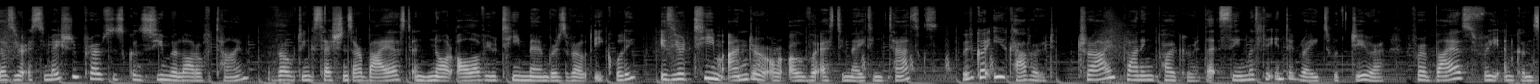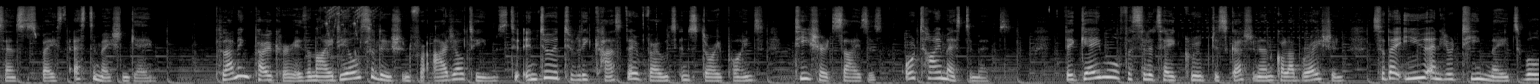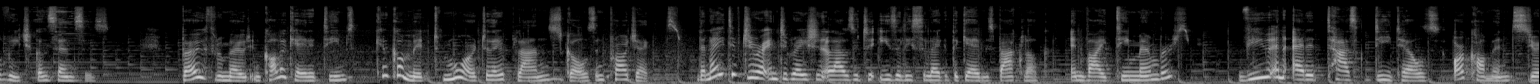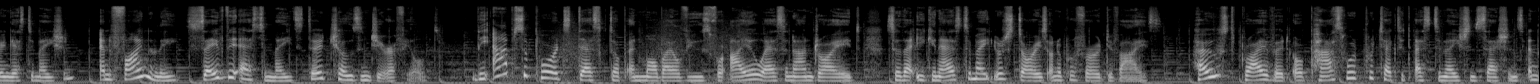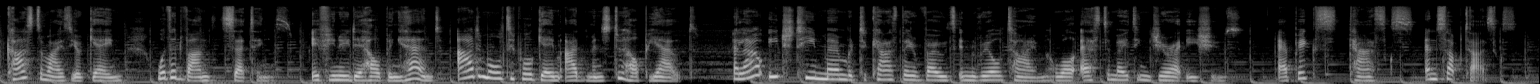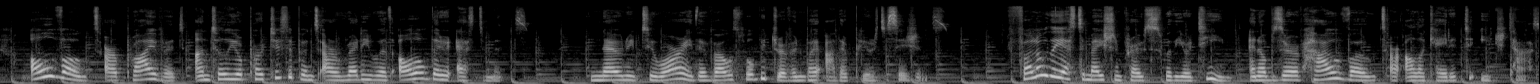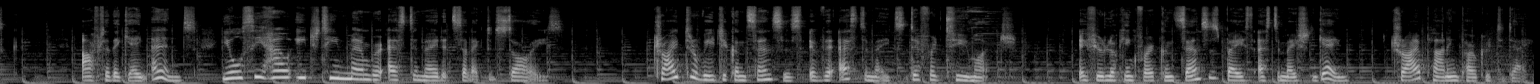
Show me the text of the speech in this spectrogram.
Does your estimation process consume a lot of time? Voting sessions are biased and not all of your team members vote equally? Is your team under or overestimating tasks? We've got you covered. Try Planning Poker that seamlessly integrates with Jira for a bias free and consensus based estimation game. Planning Poker is an ideal solution for agile teams to intuitively cast their votes in story points, t shirt sizes, or time estimates. The game will facilitate group discussion and collaboration so that you and your teammates will reach consensus. Both remote and collocated teams can commit more to their plans, goals, and projects. The native Jira integration allows you to easily select the game's backlog, invite team members, view and edit task details or comments during estimation, and finally, save the estimates to a chosen Jira field. The app supports desktop and mobile views for iOS and Android so that you can estimate your stories on a preferred device. Host private or password protected estimation sessions and customize your game with advanced settings. If you need a helping hand, add multiple game admins to help you out. Allow each team member to cast their votes in real time while estimating Jira issues, epics, tasks, and subtasks. All votes are private until your participants are ready with all of their estimates. No need to worry, the votes will be driven by other peers' decisions. Follow the estimation process with your team and observe how votes are allocated to each task. After the game ends, you'll see how each team member estimated selected stories. Try to reach a consensus if the estimates differ too much. If you're looking for a consensus based estimation game, Try planning poker today.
